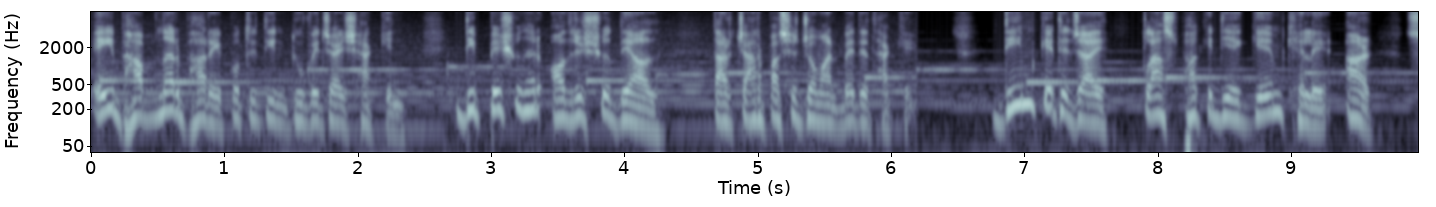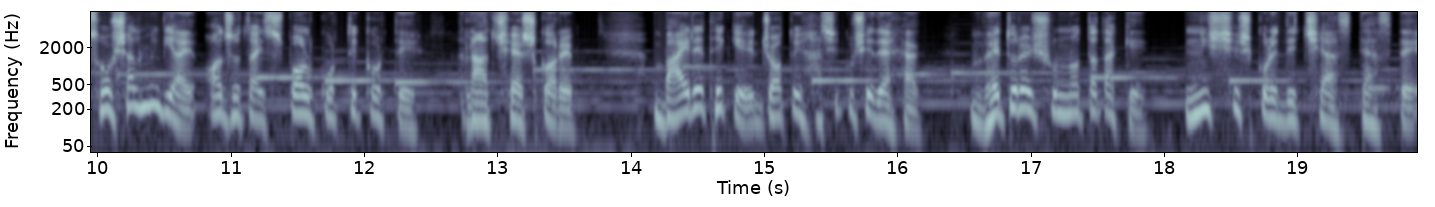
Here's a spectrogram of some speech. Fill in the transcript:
এই ভাবনার ভারে প্রতিদিন ডুবে যায় শাকিন। ডিপ্রেশনের অদৃশ্য দেয়াল তার চারপাশে জমাট বেঁধে থাকে। ডিম কেটে যায়, ক্লাস ফাঁকি দিয়ে গেম খেলে আর সোশ্যাল মিডিয়ায় অযথায় স্পল করতে করতে রাত শেষ করে। বাইরে থেকে যতই হাসি খুশি দেখাক, ভেতরের শূন্যতা তাকে নিঃশেষ করে দিচ্ছে আস্তে আস্তে।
